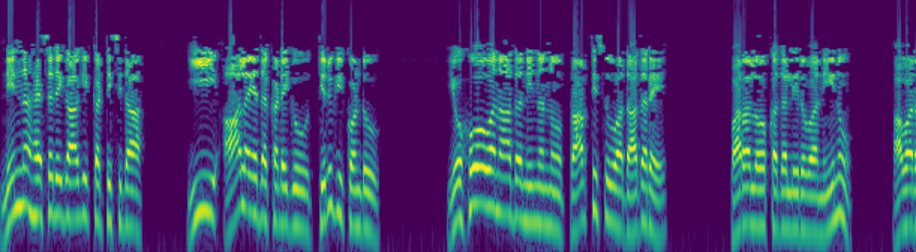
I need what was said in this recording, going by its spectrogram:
ನಿನ್ನ ಹೆಸರಿಗಾಗಿ ಕಟ್ಟಿಸಿದ ಈ ಆಲಯದ ಕಡೆಗೂ ತಿರುಗಿಕೊಂಡು ಯಹೋವನಾದ ನಿನ್ನನ್ನು ಪ್ರಾರ್ಥಿಸುವುದಾದರೆ ಪರಲೋಕದಲ್ಲಿರುವ ನೀನು ಅವರ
